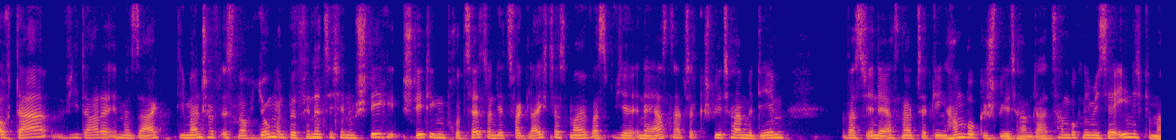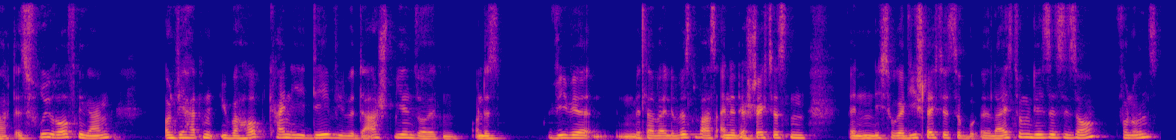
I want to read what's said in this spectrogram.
auch da, wie Dada immer sagt, die Mannschaft ist noch jung und befindet sich in einem stetigen Prozess. Und jetzt vergleicht das mal, was wir in der ersten Halbzeit gespielt haben, mit dem, was wir in der ersten Halbzeit gegen Hamburg gespielt haben. Da hat Hamburg nämlich sehr ähnlich gemacht, ist früh raufgegangen und wir hatten überhaupt keine Idee, wie wir da spielen sollten. Und es, wie wir mittlerweile wissen, war es eine der schlechtesten, wenn nicht sogar die schlechteste äh, Leistung dieser Saison von uns.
